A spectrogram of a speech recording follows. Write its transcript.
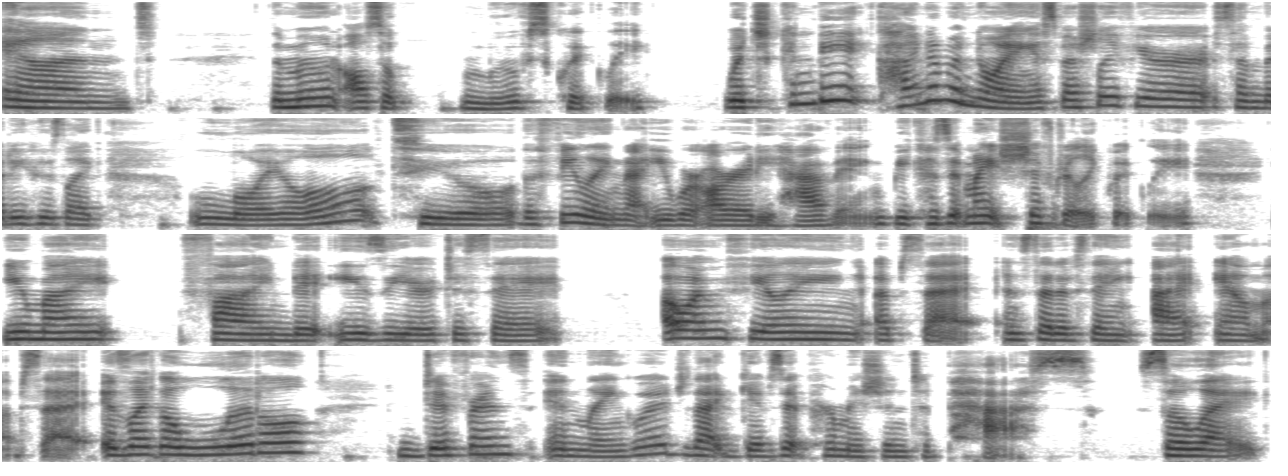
And the moon also moves quickly, which can be kind of annoying, especially if you're somebody who's like loyal to the feeling that you were already having, because it might shift really quickly. You might find it easier to say, Oh, I'm feeling upset instead of saying, I am upset. It's like a little difference in language that gives it permission to pass. So, like,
